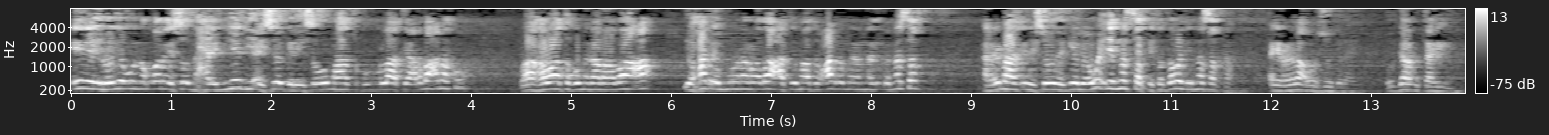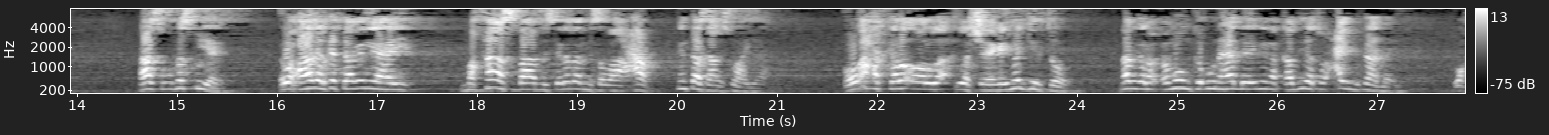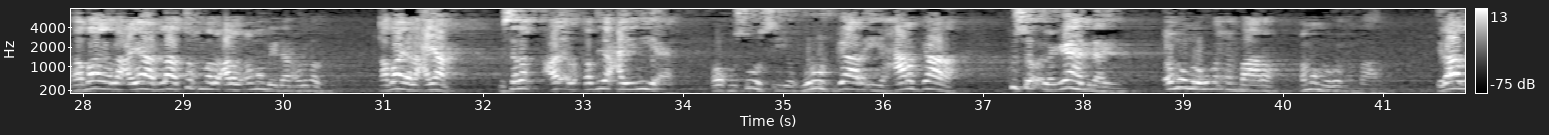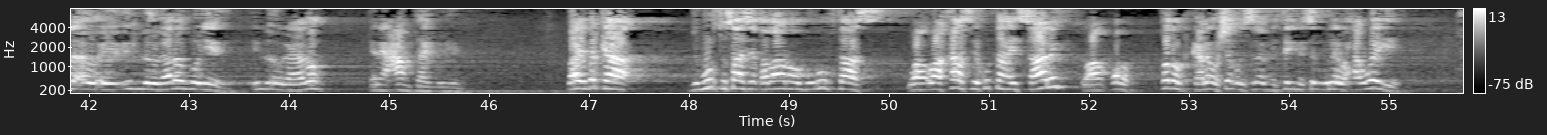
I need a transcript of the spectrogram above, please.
inay hooyo u noqonayso maxrimiyadii ay soo gelayso ummahatukum ullaati ardacnakum wa akhawaatukum min aradaaca yuxarimuuna aradaacati maa tuxarim min nasab arrimahaas inay soo wadageliyo wixii nasabkii toddobadii nasabka ay rabaac u soo gelaayeen oo garab u taagan yihiin taas uu nas yahay. Ee hadal ka taagan yahay ma khaas baa masalada mise waa caam isku hayaa. Oo axad kale oo la sheegay ma jirto nabigana cumuumka buuna hadlaynina qadiyatu cayn buu ka hadlayay wa qadaaya alacyaan laa tuxmalu cala alcumuum bay dhahan culimmadu qadaaya alacyaan masale qadiya cayniya ah oo khusuus iyo duruuf gaara iyo xaalad gaara ku soo lagaga hadlaayay cumuum laguma xumbaaro cumuum laguma xumbaaro ilaa in la ogaado mooyeene in la ogaado inay caam tahay mooyeene dayib marka jumhuurtu saasay qabaan oo duruuftaas waa khaas bay ku tahay saalim waa qodob qodobka kale oo shekhulislaam ibnu taymiya isagu leh waxaa weeye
